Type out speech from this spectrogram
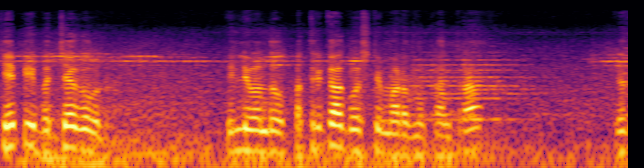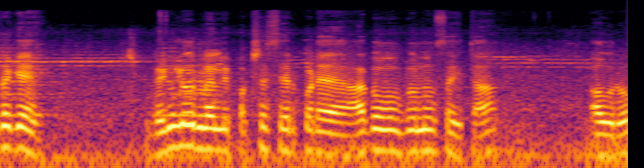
ಕೆ ಪಿ ಬಚ್ಚೇಗೌಡರು ಇಲ್ಲಿ ಒಂದು ಪತ್ರಿಕಾಗೋಷ್ಠಿ ಮಾಡೋ ಮುಖಾಂತರ ಜೊತೆಗೆ ಬೆಂಗಳೂರಿನಲ್ಲಿ ಪಕ್ಷ ಸೇರ್ಪಡೆ ಆಗುವಾಗೂ ಸಹಿತ ಅವರು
